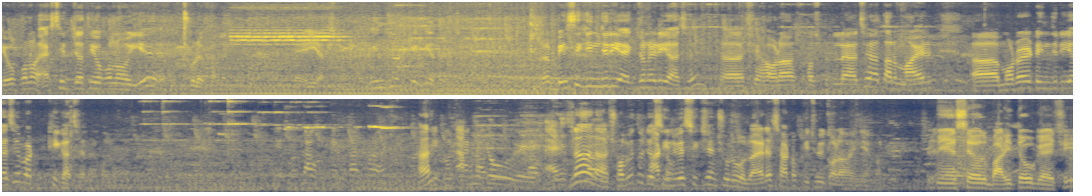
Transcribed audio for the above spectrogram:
কেউ কোনো অ্যাসিড জাতীয় কোনো ইয়ে ছুঁড়ে ফেলে। এই আর কি। কে কে রয়েছে বেসিক ইঞ্জুরি একজনেরই আছে সে হাওড়া হসপিটালে আছে আর তার মায়ের মডারেট ইঞ্জুরি আছে বাট ঠিক আছে না। হ্যাঁ? না না সবই তো জাস্ট ইনভেস্টিগেশন শুরু হলো অ্যারেস্ট আটক কিছুই করা হয়নি এখন। আমি এসে ওর বাড়িতেও গেছি।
